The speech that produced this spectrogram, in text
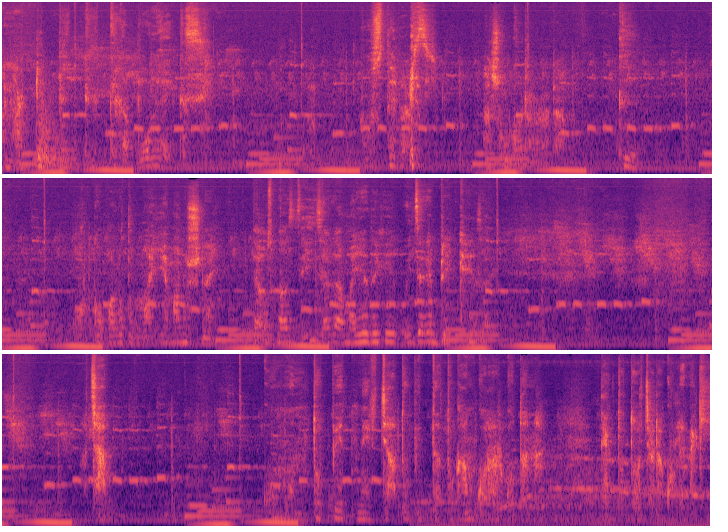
আমার তো বমি আইতেছে বুঝতে পারছি। আসল ঘটনাটা কি? ওর কপালে তো মাইয়া মানুষ নাই। দেখোস না যেই জায়গায় মাইয়া দেখে ওই জায়গায় ব্রেক খেয়ে যায়। আচ্ছা কমন তো পেতনের জাদুবিদ্যা তো কাম করার কথা না। দরজাটা খুলে নাকি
